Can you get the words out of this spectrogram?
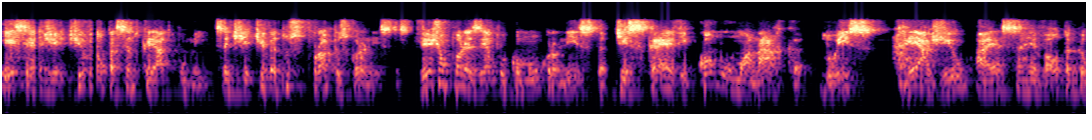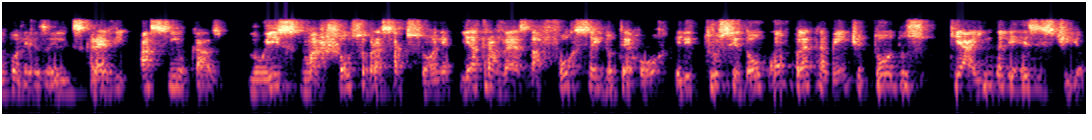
Esse adjetivo não está sendo criado por mim, esse adjetivo é dos próprios cronistas. Vejam, por exemplo, como um cronista descreve como o monarca Luís reagiu a essa revolta camponesa. Ele descreve assim o caso. Luís marchou sobre a Saxônia e, através da força e do terror, ele trucidou completamente todos que ainda lhe resistiam,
